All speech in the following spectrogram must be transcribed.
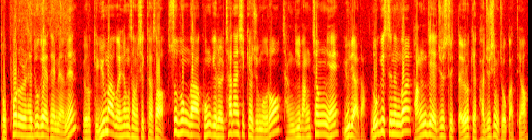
도포를 해두게 되면은 이렇게 유막을 형성시켜서 수분과 공기를 차단시켜 주므로 장기 방청에 유리하다. 녹이 쓰는 걸 방지해 줄 수 있다. 이렇게 봐주시면 좋을 것 같아요.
